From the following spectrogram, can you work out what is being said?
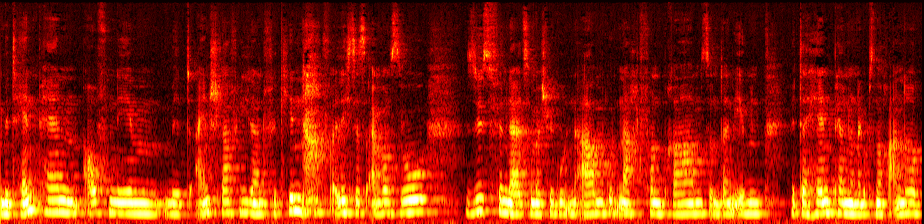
mit Handpan aufnehmen, mit Einschlafliedern für Kinder, weil ich das einfach so süß finde, als zum Beispiel Guten Abend, Gute Nacht von Brahms und dann eben mit der Handpan und dann gibt es noch andere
